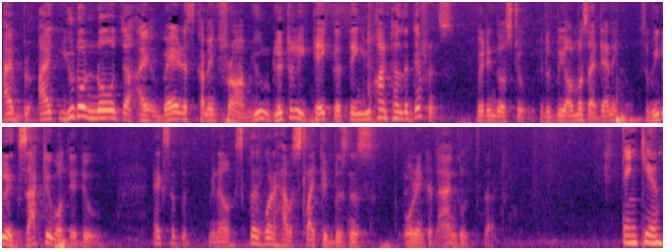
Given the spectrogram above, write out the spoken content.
I, I, you don't know the, I, where it's coming from. You literally take the thing, you can't tell the difference between those two. It'll be almost identical. So we do exactly what they do, except that you know it's going to have a slightly business-oriented angle to that. Thank you,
